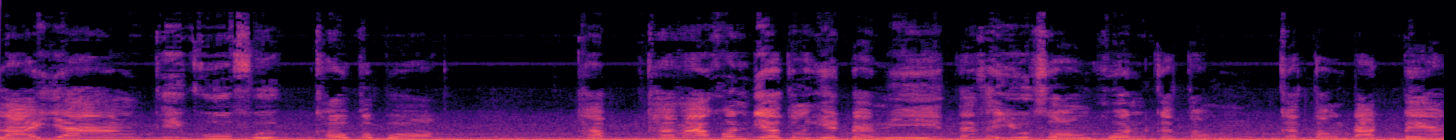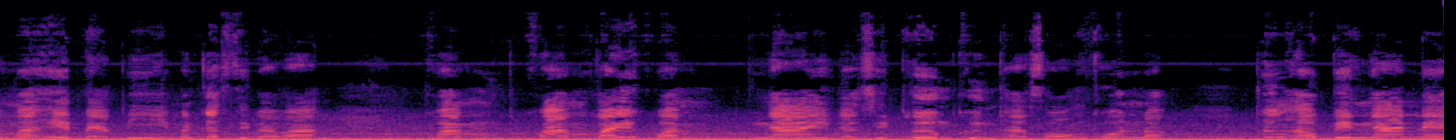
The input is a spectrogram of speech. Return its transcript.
หลายอย่างที่ครู่ฝึกเขาก็บอกถ้าถ้ามาคนเดียวต้องเฮ็ด แต่ถ้าอยู่สองคนก็ต้องก็ต้องดัดแปลงมาเฮ็ดแบบนี้ มันก็สิแบบว่า ความความไวความง่ายก็สิเพิ่มขึ้นถ้าสองคนเนาะถึงเฮาเป็นงานแน่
